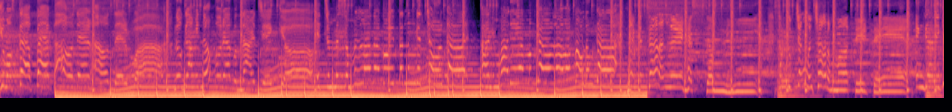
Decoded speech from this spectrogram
You must step back. 어딜 어딜 와. 너감이 누구라고 날 지켜. 이쯤에서 물러나고 있다는 게 좋을까? 아니 말이야 뭐 멈춰나와 보던가. 내가 사랑을 했었니 성급장문처럼 어딜 때. 인간이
